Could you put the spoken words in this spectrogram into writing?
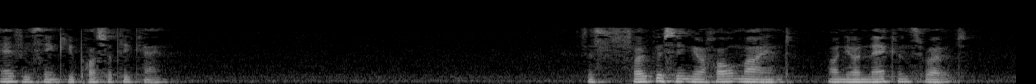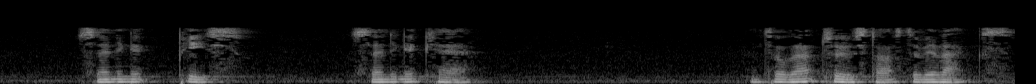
everything you possibly can. Just focusing your whole mind on your neck and throat, sending it peace, sending it care, until that too starts to relax.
